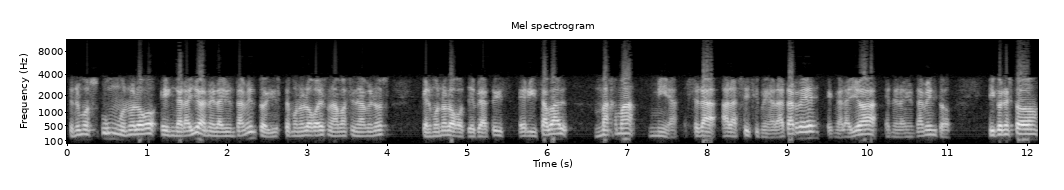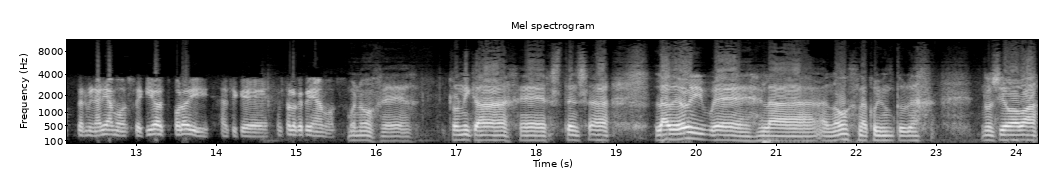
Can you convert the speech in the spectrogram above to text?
tenemos un monólogo en Garayoa, en el ayuntamiento, y este monólogo es nada más y nada menos que el monólogo de Beatriz Erizabal, Magma Mía. Será a las seis y media de la tarde en Garayoa, en el ayuntamiento. Y con esto terminaríamos Equiot por hoy, así que esto es lo que teníamos. Bueno, eh, crónica extensa la de hoy, eh, la, ¿no? la coyuntura nos llevaba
